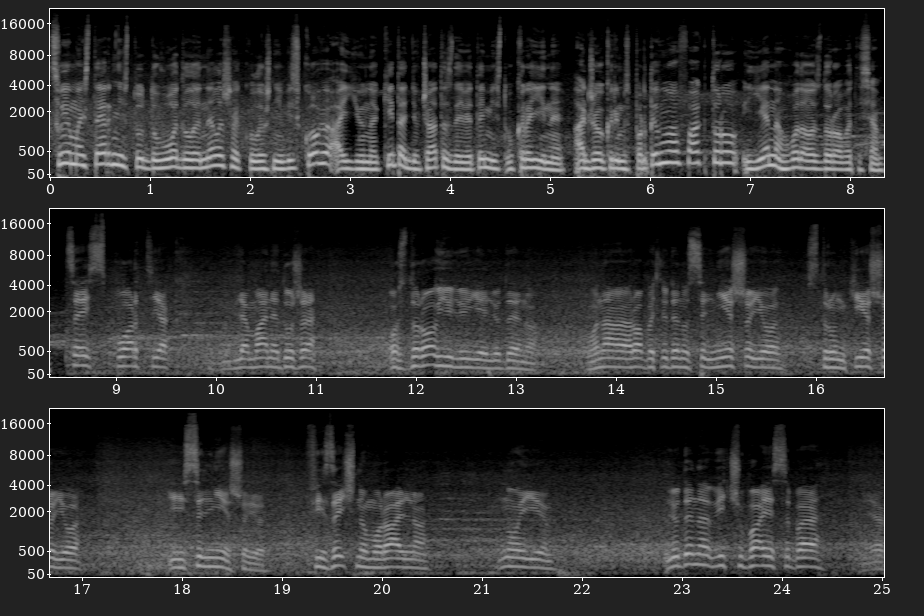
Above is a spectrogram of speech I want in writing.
Свою майстерність тут доводили не лише колишні військові, а й юнаки та дівчата з дев'яти міст України. Адже окрім спортивного фактору, є нагода оздоровитися. Цей спорт, як для мене, дуже оздоровлює людину. Вона робить людину сильнішою, стрункішою і сильнішою. Фізично, морально. Ну і людина відчуває себе, як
